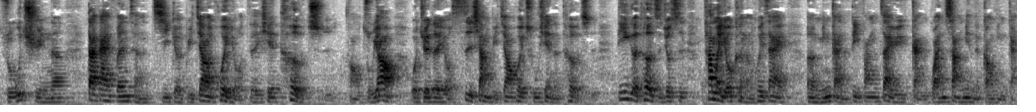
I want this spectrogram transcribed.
族群呢，大概分成几个比较会有的一些特质啊、哦。主要我觉得有四项比较会出现的特质。第一个特质就是他们有可能会在呃敏感的地方在于感官上面的高敏感。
